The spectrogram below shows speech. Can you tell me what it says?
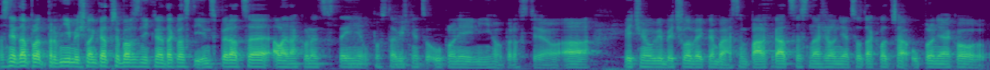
vlastně ta první myšlenka třeba vznikne takhle z té inspirace, ale nakonec stejně postavíš něco úplně jiného prostě, jo. A většinou, kdyby člověk, nebo já jsem párkrát se snažil něco takhle třeba úplně jako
